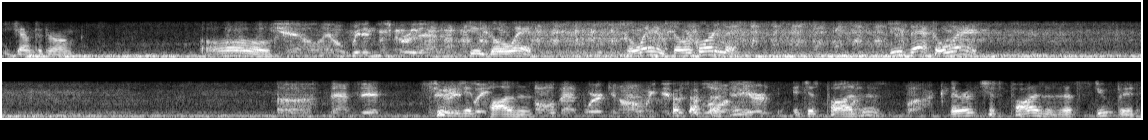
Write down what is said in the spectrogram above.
You counted wrong. Oh. Hell, I hope we didn't screw that up. Dude, go away. Go away, I'm still recording this. Dude, Zach, go away. Uh, that's it? Dude, it just pauses. All that work and all we did was blow up the earth? It just pauses. Fuck. The earth just pauses. That's stupid.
